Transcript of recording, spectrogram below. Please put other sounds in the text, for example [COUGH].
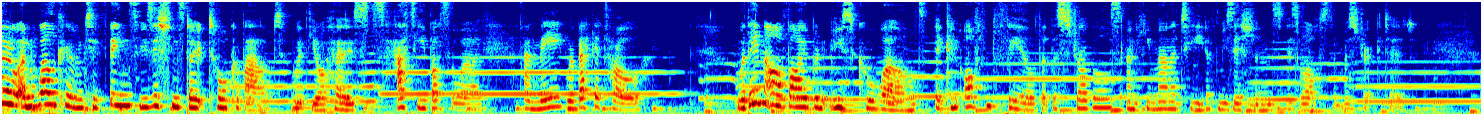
Hello and welcome to Things Musicians Don't Talk About with your hosts Hattie Butterworth and me, Rebecca Toll. Within our vibrant musical world, it can often feel that the struggles and humanity of musicians is lost and restricted.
